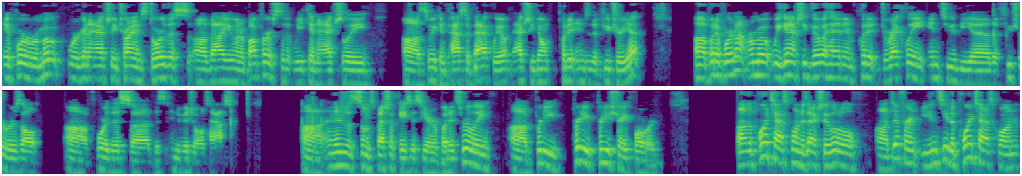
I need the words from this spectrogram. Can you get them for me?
if we're remote, we're going to actually try and store this uh, value in a buffer so that we can actually so we can pass it back. We don't, actually don't put it into the future yet. Uh, but if we're not remote, we can actually go ahead and put it directly into the uh, the future result uh, for this uh, this individual task. Uh, and there's some special cases here, but it's really uh, pretty pretty pretty straightforward. the point task one is actually a little different. You can see the point task one,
